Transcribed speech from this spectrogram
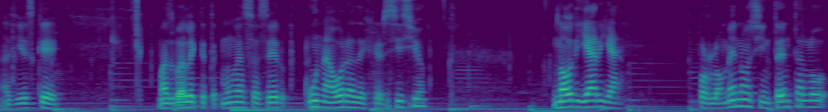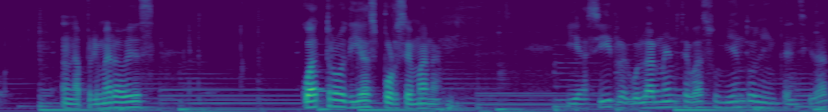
Así es que más vale que te pongas a hacer una hora de ejercicio, no diaria, por lo menos inténtalo en la primera vez cuatro días por semana. Y así regularmente vas subiendo la intensidad.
